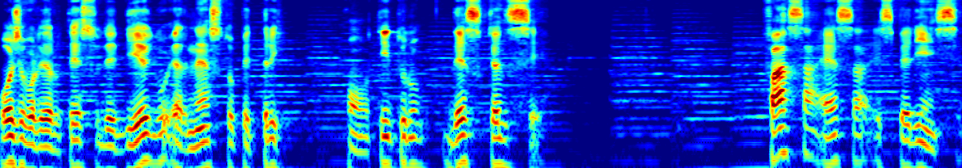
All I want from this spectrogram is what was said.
Hoje vou ler o texto de Diego Ernesto Petri, com o título Descanse. Faça essa experiência.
